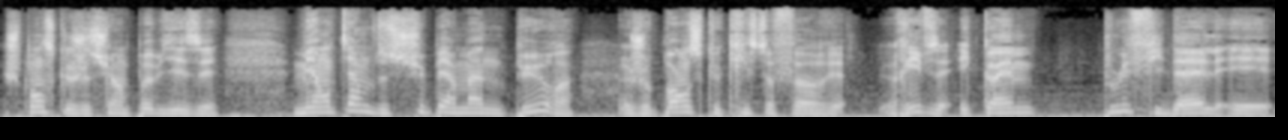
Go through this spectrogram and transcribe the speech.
je pense que je suis un peu biaisé. Mais en termes de Superman pur, je pense que Christopher Reeves est quand même plus fidèle et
